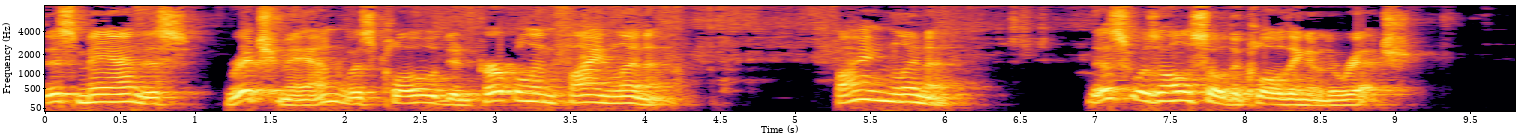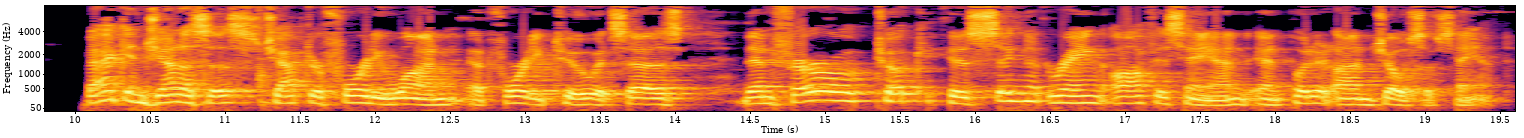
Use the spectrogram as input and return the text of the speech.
This man, this rich man was clothed in purple and fine linen. Fine linen. This was also the clothing of the rich. Back in Genesis chapter 41 at 42, it says, Then Pharaoh took his signet ring off his hand and put it on Joseph's hand.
